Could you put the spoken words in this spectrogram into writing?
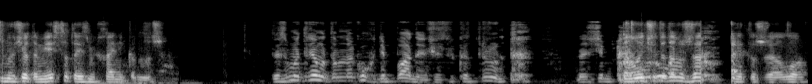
Ну что, там есть кто-то из механиков наших? Ты смотрел, там на кухне падает, сейчас кастрюлю. Зачем? Да он что-то там жарит уже, алло.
